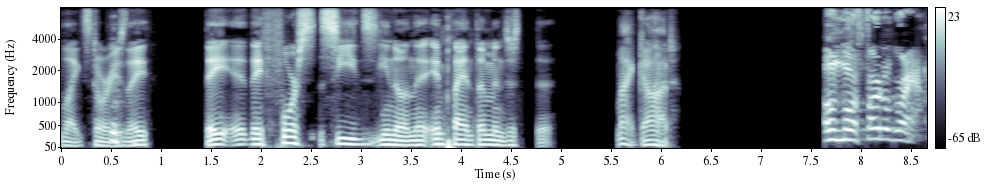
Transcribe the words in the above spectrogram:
like stories. they they they force seeds, you know, and they implant them and just uh, my god. on more fertile ground.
